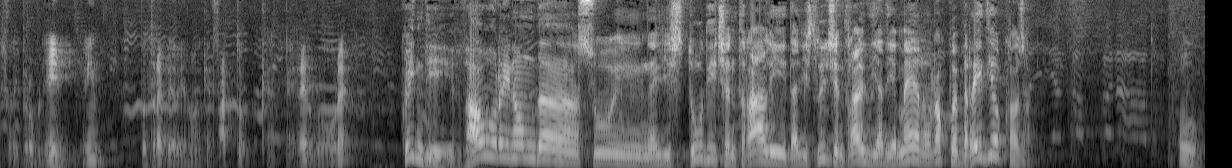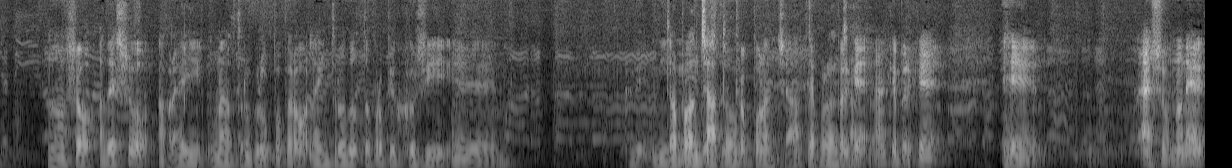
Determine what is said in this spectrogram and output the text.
i suoi problemi, quindi potrebbe averlo anche fatto per errore. Quindi va ora in onda sui- negli studi centrali, dagli studi centrali di ADMR Rock Web Radio, cosa? Oh, non lo so, adesso avrei un altro gruppo, però l'ha introdotto proprio così. eh, mi- Troppo mi- lanciato? Troppo lanciato. Troppo lanciato. Perché- anche perché eh, adesso non è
